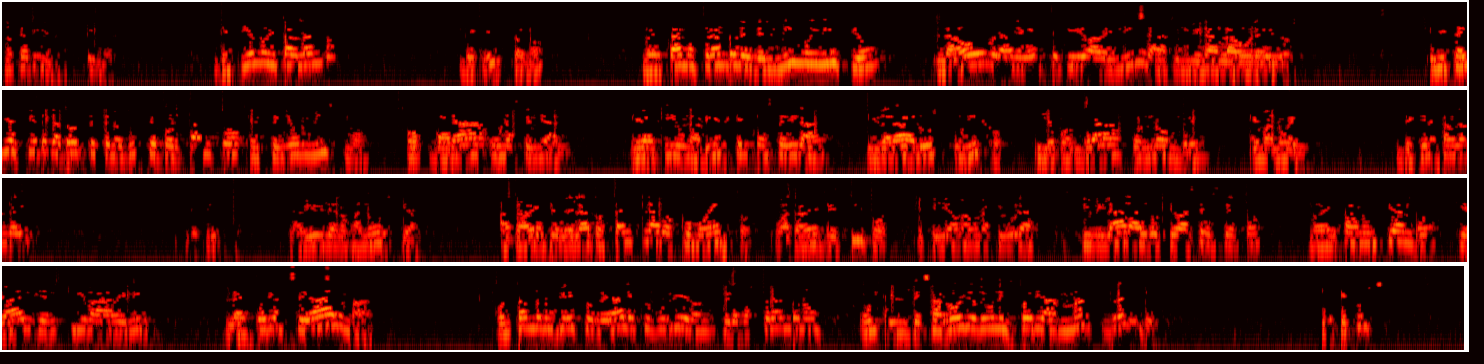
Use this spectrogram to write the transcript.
No se atiende. ¿De quién nos está hablando? De Cristo, ¿no? Nos está mostrando desde el mismo inicio la obra de este que iba a venir a culminar la obra de Dios. En Isaías 7:14 se nos dice, por tanto, el Señor mismo os dará una señal. He aquí una virgen concebirá y dará a luz un hijo y le pondrá por nombre Emanuel. ¿De quién está hablando ahí? De Cristo. La Biblia nos anuncia a través de relatos tan claros como estos, o a través de tipos que se llama una figura similar a algo que va a ser, ¿cierto? Nos está anunciando que alguien iba a venir. La historia se arma contándonos hechos reales que ocurrieron, pero mostrándonos el desarrollo de una historia más grande. Jesús.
